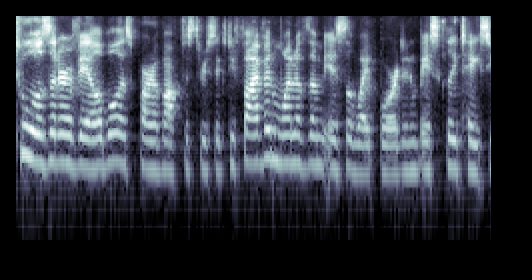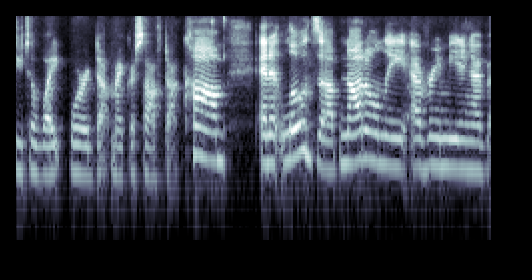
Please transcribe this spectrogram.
tools that are available as part of Office 365, and one of them is the whiteboard, and basically takes you to whiteboard.microsoft.com, and it loads up not only every meeting I've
